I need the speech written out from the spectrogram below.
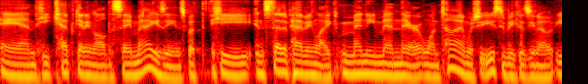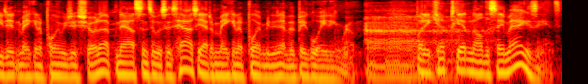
And he kept getting all the same magazines, but he instead of having like many men there at one time, which it used to be because you know you didn't make an appointment, you just showed up. Now since it was his house, he had to make an appointment. He didn't have a big waiting room, but he kept getting all the same magazines.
